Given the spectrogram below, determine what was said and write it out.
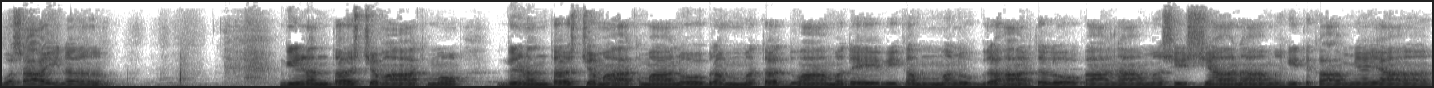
वसायिन। गृणन्तश्च महात्मो, गृणन्तश्च महात्मानो ब्रह्म तद्वामदेविकम् अनुग्रहार्थलोकानां शिष्याणां हितकाम्यया।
